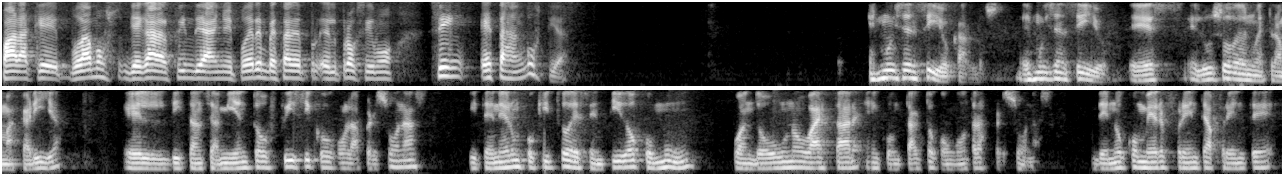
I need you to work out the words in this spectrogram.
para que podamos llegar al fin de año y poder empezar el próximo sin estas angustias? Es muy sencillo, Carlos. Es muy sencillo. Es el uso de nuestra mascarilla, el distanciamiento físico con las personas y tener un poquito de sentido común cuando uno va a estar en contacto con otras personas. De no comer frente a frente,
